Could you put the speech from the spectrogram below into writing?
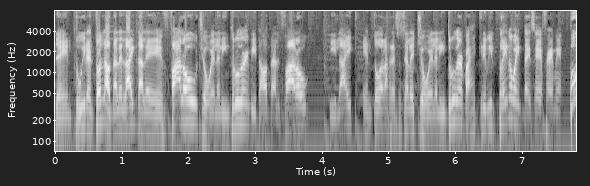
en Twitter, en todos lados. Dale like, dale follow, Joel el Intruder, invitándote al follow y like en todas las redes sociales, Joel el Intruder. Vas a escribir Play 96 FM, ¡pum!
